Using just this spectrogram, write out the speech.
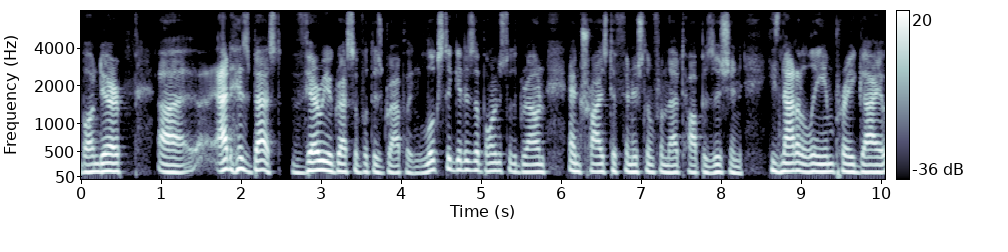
Bondar, uh, at his best, very aggressive with his grappling, looks to get his opponents to the ground and tries to finish them from that top position. He's not a lay and pray guy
